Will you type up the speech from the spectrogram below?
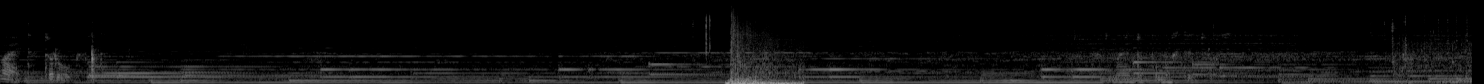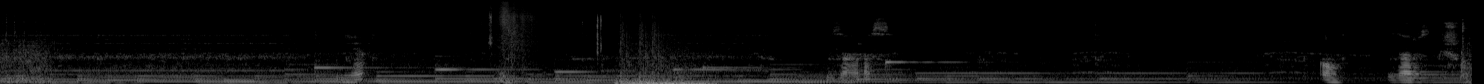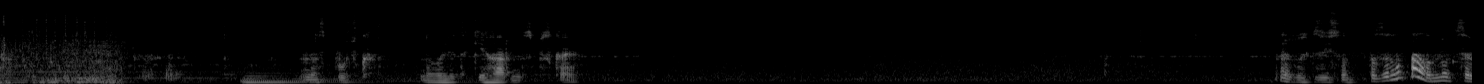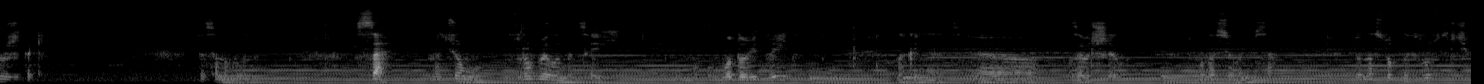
Давайте, дороблю. Має допомогти трохи. Ні. Зараз. О, зараз пішов. Спуск. Доволі таки гарно спускає. Ну, тут, звісно, позаливало, ну це вже таке. Це саме головне. Все. На цьому зробили ми цей водовідвід. Наконець е- завершили. Тому на сьогодні все. До наступних зустрічей.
